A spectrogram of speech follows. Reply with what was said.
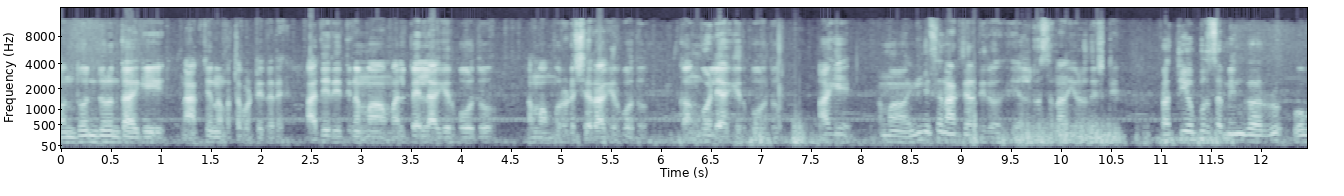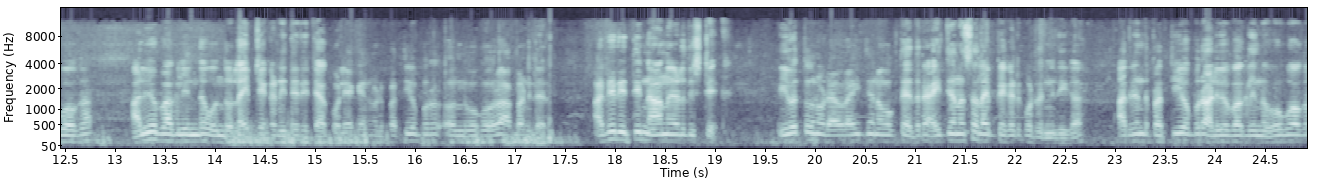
ಒಂದು ದೋಣಿ ದುರಂತಾಗಿ ನಾಲ್ಕು ಜನ ಮೃತಪಟ್ಟಿದ್ದಾರೆ. ಅದೇ ರೀತಿ ನಮ್ಮ ಮಲ್ಪೆಯಲ್ಲಿ ಆಗಿರ್ಬೋದು, ನಮ್ಮ ಮುರುಡೇಶ್ವರ ಆಗಿರ್ಬೋದು ಗಂಗೋಳಿ ಆಗಿರ್ಬೋದು, ಹಾಗೆ ನಮ್ಮ ಇಲ್ಲಿ ಸಹ ನಾಲ್ಕು ಜನ ಇರೋದು. ಎಲ್ಲರೂ ಸಹ ನಾನು ಹೇಳೋದಿಷ್ಟೇ ಪ್ರತಿಯೊಬ್ಬರು ಸಹ ಮೀನುಗಾರರು ಹೋಗುವಾಗ ಅಳಿಯ ಬಾಗಿಲಿಂದ ಒಂದು ಲೈಫ್ ಜಾಕೆಟ್ ಇದೇ ರೀತಿ ಹಾಕೊಳ್ಳಿ. ಯಾಕೆಂದ್ರೆ ನೋಡಿ, ಪ್ರತಿಯೊಬ್ಬರು ಅಲ್ಲಿ ಹೋಗುವವರು ಹಾಕೊಂಡಿದ್ದಾರೆ. ಅದೇ ರೀತಿ ನಾನು ಹೇಳೋದಿಷ್ಟೇ ಇವತ್ತು ನೋಡಿ, ಅವ್ರು ಐದು ಜನ ಹೋಗ್ತಾ ಇದ್ದಾರೆ. ಐದು ಜನ ಸಹ ಲೈಫ್ ಜಾಕೆಟ್ ಕೊಡ್ತೀನಿ ಇದೀಗ. ಅದರಿಂದ ಪ್ರತಿಯೊಬ್ಬರು ಅಳಿವೆ ಬಾಗಿಲಿಂದ ಹೋಗುವಾಗ,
